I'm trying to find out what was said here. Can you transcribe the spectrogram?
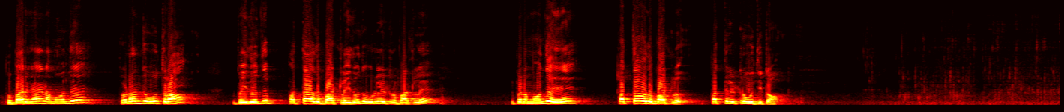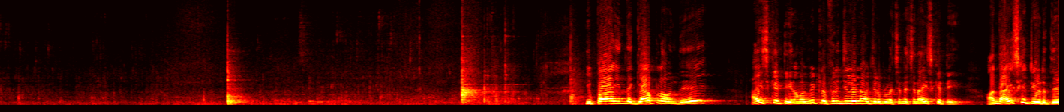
இப்போ பாருங்கள் நம்ம வந்து தொடர்ந்து ஊற்றுறோம் இப்போ இது வந்து பத்தாவது பாட்டில் இது வந்து ஒரு லிட்டர் பாட்டிலு. இப்போ நம்ம வந்து பத்தாவது பாட்டிலு பத்து லிட்ரு ஊற்றிட்டோம் இப்போ இந்த கேப்பில் வந்து ஐஸ் கட்டி நம்ம வீட்டில் ஃப்ரிட்ஜிலலாம் வச்சுருப்போம்ல சின்ன சின்ன ஐஸ் கட்டி. அந்த ஐஸ் கட்டி எடுத்து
